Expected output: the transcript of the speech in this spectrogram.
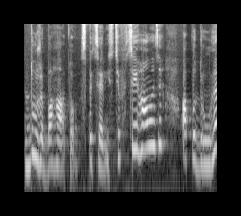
дуже багато спеціалістів в цій галузі. А по-друге,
